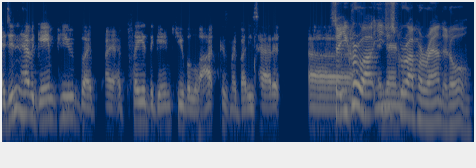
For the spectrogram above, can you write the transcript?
I didn't have a GameCube, but I, I played the GameCube a lot because my buddies had it. Uh, so you grew up, you just then, grew up around it all.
